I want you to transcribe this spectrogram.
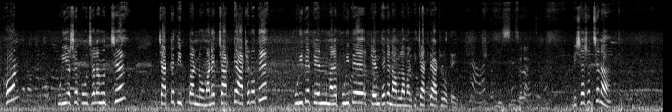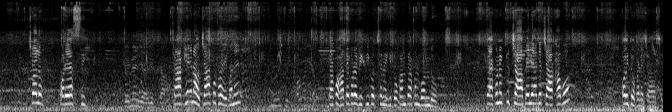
এখন পুরী এসে পৌঁছালাম হচ্ছে চারটে তিপ্পান্ন মানে চারটে আঠেরোতে পুরীতে ট্রেন মানে পুরীতে ট্রেন থেকে নামলাম আর কি চারটে আঠেরোতে। বিশ্বাস হচ্ছে না? চলো, পরে আসছি। চা খেয়ে নাও, চা কোথায় এখানে? দেখো, হাতে করে বিক্রি করছে নাকি? দোকান তো এখন বন্ধ। তো এখন একটু চা পেলে আগে চা খাব। ওই তো ওখানে চা আছে।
